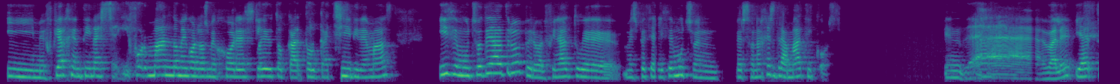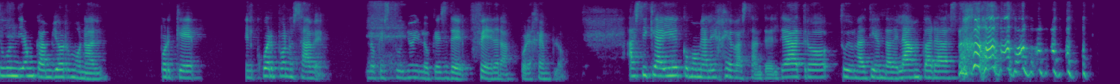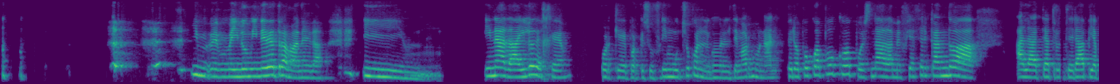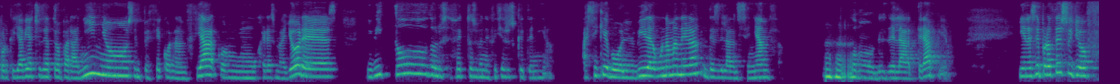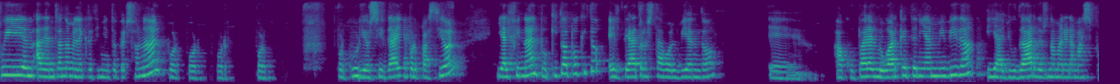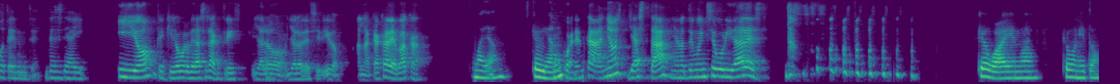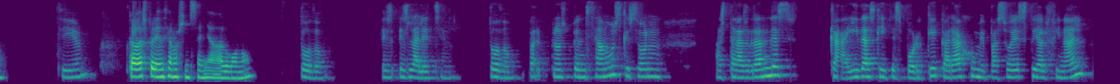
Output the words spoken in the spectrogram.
y me fui a Argentina y seguí formándome con los mejores, Claudio Tolcachir y demás. Hice mucho teatro, pero al final tuve, me especialicé mucho en personajes dramáticos ¿vale? Y tuve un día un cambio hormonal, porque el cuerpo no sabe lo que es tuyo y lo que es de Fedra, por ejemplo. Así que ahí como me alejé bastante del teatro, tuve una tienda de lámparas y me, iluminé de otra manera. Y, nada, ahí lo dejé porque, porque sufrí mucho con el, con el tema hormonal, pero poco a poco, pues nada, me fui acercando a, a la teatroterapia, porque ya había hecho teatro para niños, empecé con ancianos, con mujeres mayores y vi todos los efectos beneficiosos que tenía. Así que volví de alguna manera desde la enseñanza, como desde la terapia. Y en ese proceso yo fui adentrándome en el crecimiento personal por, por, por, por curiosidad y por pasión. Y al final, poquito a poquito, el teatro está volviendo eh, a ocupar el lugar que tenía en mi vida y ayudar de una manera más potente desde ahí. Y yo, que quiero volver a ser actriz, que ya lo, ya lo he decidido, a la caca de vaca. Vaya, qué bien. Con 40 años ya está, ya no tengo inseguridades. Qué guay, ¿no? Qué bonito. Sí. Cada experiencia nos enseña algo, ¿no? Todo. Es, es la leche. Todo. Nos pensamos que son hasta las grandes caídas que dices, ¿por qué carajo me pasó esto? Y al final,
